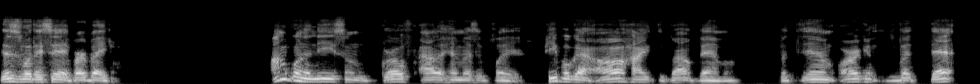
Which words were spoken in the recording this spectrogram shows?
this is what they said verbatim. I'm going to need some growth out of him as a player. People got all hyped about Bama, but them Oregon, but that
